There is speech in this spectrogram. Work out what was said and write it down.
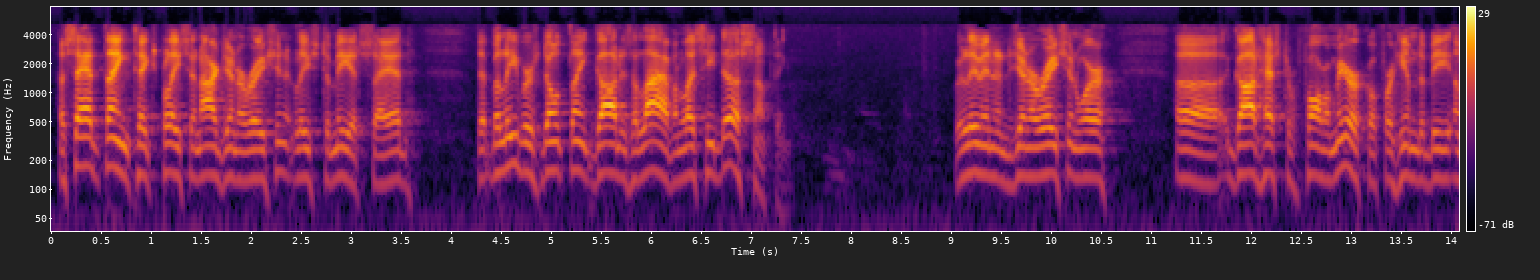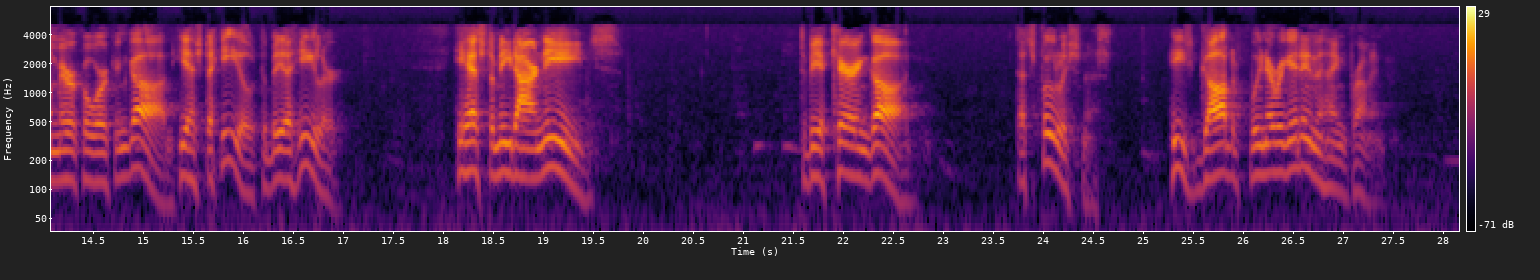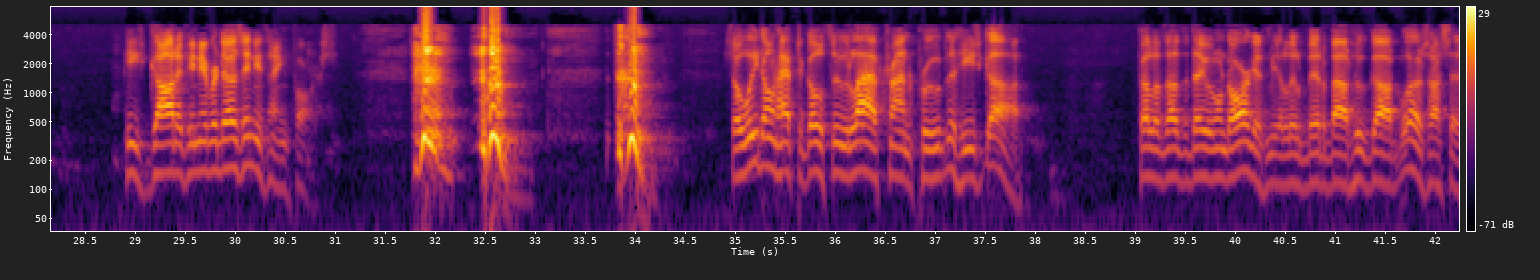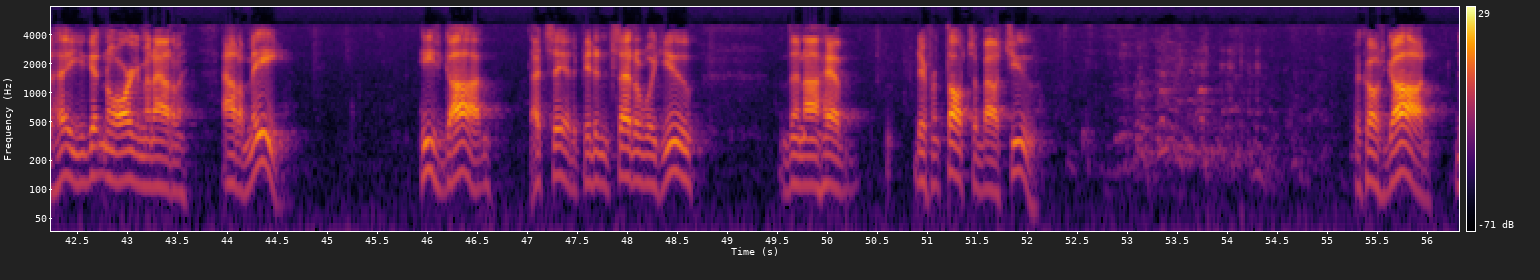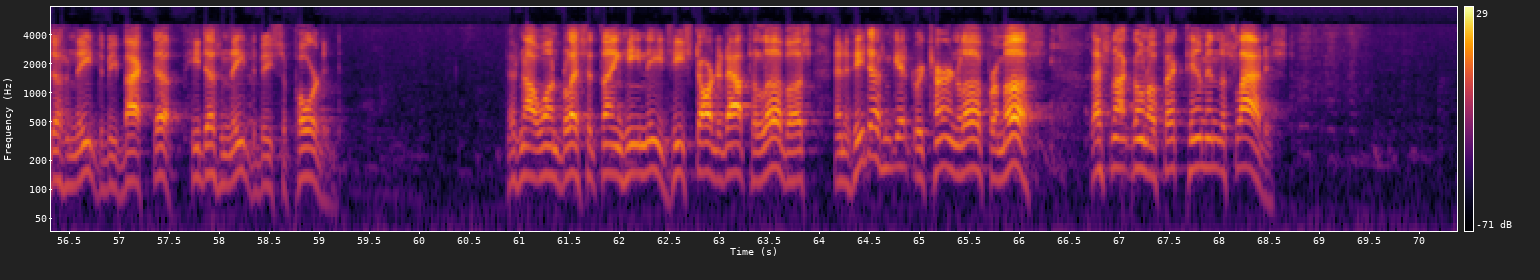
A sad thing takes place in our generation, at least to me it's sad, that believers don't think God is alive unless He does something. We're living in a generation where uh, God has to perform a miracle for Him to be a miracle working God. He has to heal to be a healer. He has to meet our needs to be a caring God. That's foolishness. He's God if we never get anything from Him. He's God if He never does anything for us. so we don't have to go through life trying to prove that He's God. A fellow the other day wanted to argue with me a little bit about who God was. I said, "Hey, you get no argument out of. Out of me. He's God. That's it. If He didn't settle with you, then I have different thoughts about you." because God doesn't need to be backed up. He doesn't need to be supported. There's not one blessed thing he needs. He started out to love us, and if he doesn't get return love from us, that's not going to affect him in the slightest.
